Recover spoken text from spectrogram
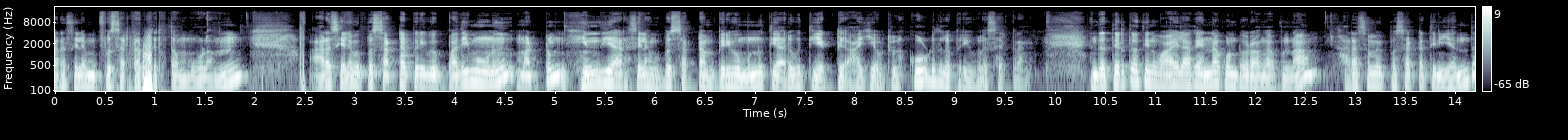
அரசியலமைப்பு சட்ட திருத்தம் மூலம் அரசியலமைப்பு சட்டப்பிரிவு பதிமூணு மற்றும் இந்திய அரசியலமைப்பு சட்டம் பிரிவு முந்நூற்றி அறுபத்தி எட்டு ஆகியவற்றில் கூடுதல் பிரிவுகளை சேர்க்குறாங்க. இந்த திருத்தத்தின் வாயிலாக என்ன கொண்டு வராங்க அப்படின்னா அரசமைப்பு சட்டத்தின் எந்த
